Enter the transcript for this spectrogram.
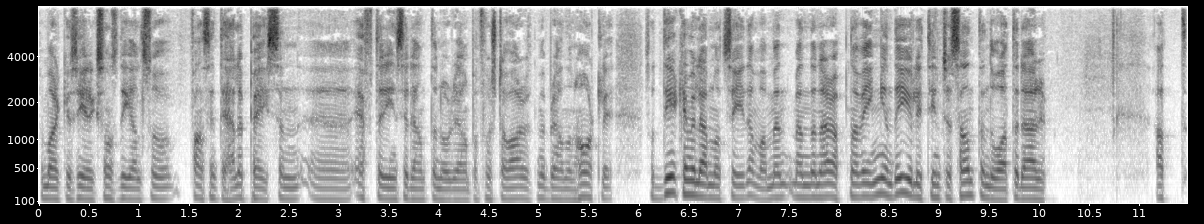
För Marcus Erikssons del så fanns inte heller pacen eh, efter incidenten då redan på första varvet med Brandon Hartley. Så det kan vi lämna åt sidan. Va? Men, men den här öppna vingen, det är ju lite intressant ändå att det där att,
